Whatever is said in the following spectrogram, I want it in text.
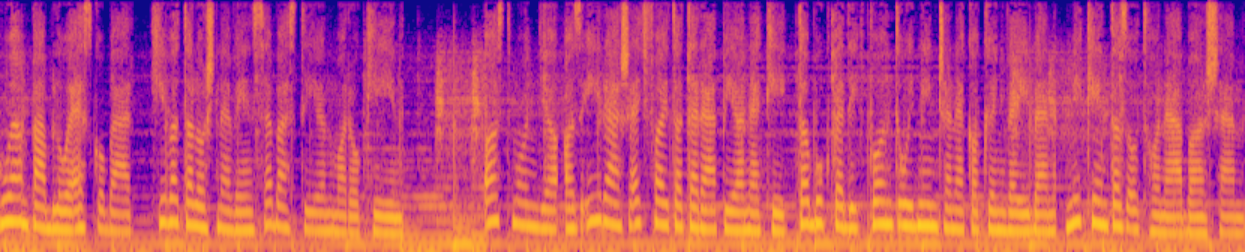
Juan Pablo Escobar, hivatalos nevén Sebastian Marokin. Azt mondja, az írás egyfajta terápia neki, tabuk pedig pont úgy nincsenek a könyveiben, miként az otthonában sem.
